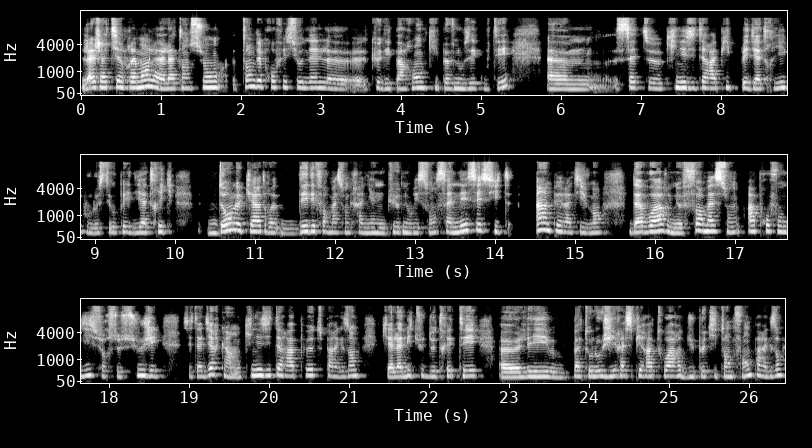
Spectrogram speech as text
Là, j'attire vraiment l'attention tant des professionnels que des parents qui peuvent nous écouter. Euh, cette kinésithérapie pédiatrique ou l'ostéopédiatrique dans le cadre des déformations crâniennes du nourrisson, ça nécessite impérativement d'avoir une formation approfondie sur ce sujet. C'est-à-dire qu'un kinésithérapeute, par exemple, qui a l'habitude de traiter euh, les pathologies respiratoires du petit enfant, par exemple,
